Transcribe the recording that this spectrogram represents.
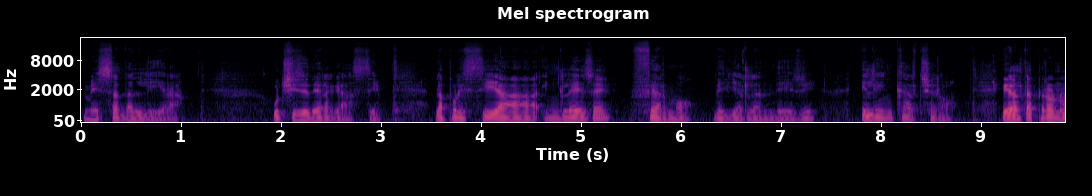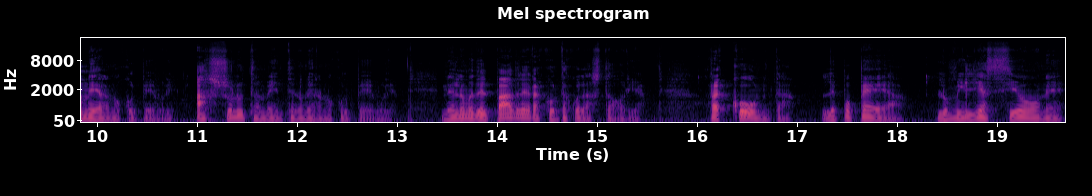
messa dall'IRA. Uccise dei ragazzi. La polizia inglese fermò degli irlandesi e li incarcerò. In realtà però non erano colpevoli, assolutamente non erano colpevoli. Nel nome del padre racconta quella storia, racconta l'epopea, l'umiliazione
